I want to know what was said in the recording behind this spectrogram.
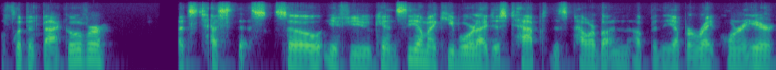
We'll flip it back over. Let's test this. So if you can see on my keyboard, I just tapped this power button up in the upper right corner here.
